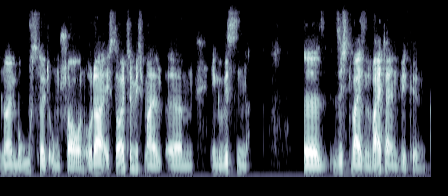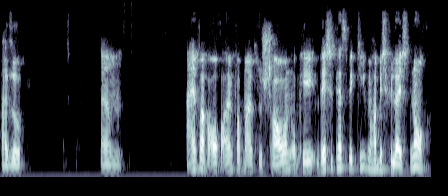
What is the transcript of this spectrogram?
neuen Berufsfeld umschauen oder ich sollte mich mal ähm, in gewissen äh, Sichtweisen weiterentwickeln. Also ähm, einfach auch einfach mal zu schauen, okay, welche Perspektiven habe ich vielleicht noch?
